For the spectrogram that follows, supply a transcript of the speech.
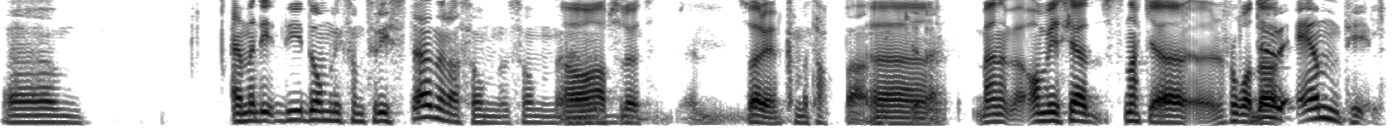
um, ja, men det, det är de liksom turiststäderna som, som Ja, eh, absolut. Så är det kommer tappa mycket Eh, där. Men om vi ska snacka råda... Du, en till.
